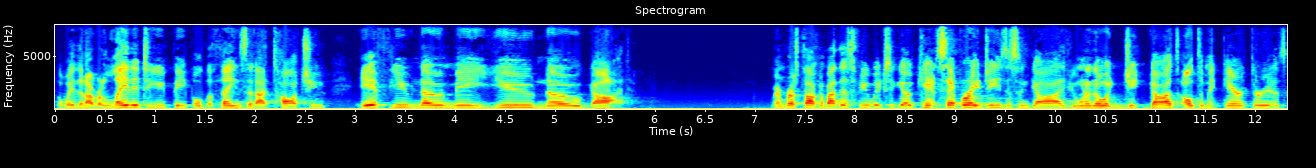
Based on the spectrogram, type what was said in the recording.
the way that I related to you people, the things that I taught you, if you know me, you know God. Remember us talking about this a few weeks ago? Can't separate Jesus and God. If you want to know what God's ultimate character is,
